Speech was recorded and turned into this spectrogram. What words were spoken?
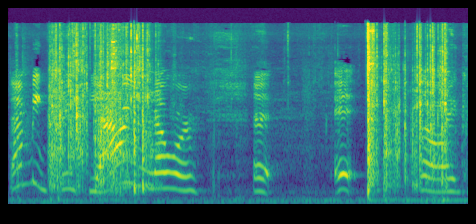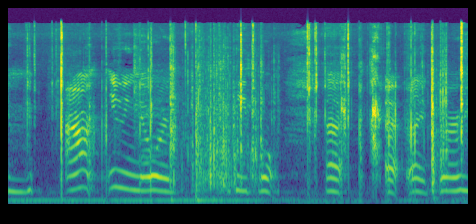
That'd be creepy. I don't even know where it, it uh, like, I don't even know where people, uh, uh, like where.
